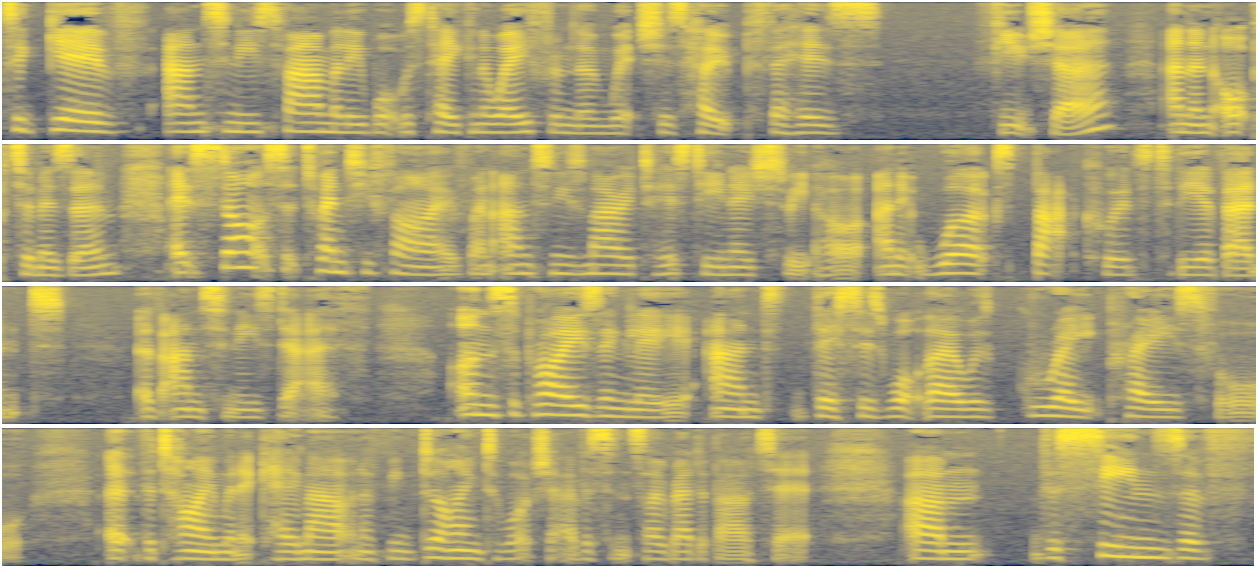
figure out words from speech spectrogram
to give Anthony's family what was taken away from them, which is hope for his future and an optimism. It starts at 25 when Anthony's married to his teenage sweetheart and it works backwards to the event of Anthony's death. unsurprisingly, and this is what there was great praise for at the time when it came out, and I've been dying to watch it ever since I read about it. Um, the scenes of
